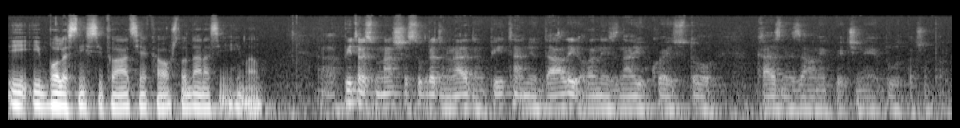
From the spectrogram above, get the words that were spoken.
i, i bolesnih situacija kao što danas ih imamo. Pitali smo naše sugrađane na jednom pitanju da li oni znaju koji su to kazne za one koji čine blud počnu pogled.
